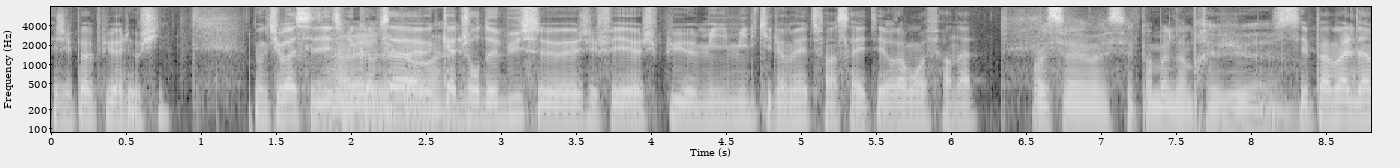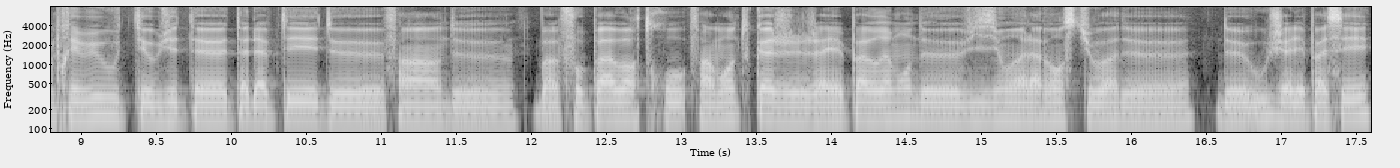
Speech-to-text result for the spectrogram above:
Et j'ai pas pu aller au Chili. Donc tu vois, c'est des Ah trucs comme ça. ouais. 4 jours de bus, j'ai fait, je sais plus, 1000, 1000 km. Enfin, ça a été vraiment infernal. Ouais, c'est ouais, c'est pas mal d'imprévus. C'est pas mal d'imprévus où tu es obligé de t'a- t'adapter. De, enfin, de, bah, faut pas avoir trop. Enfin, moi en tout cas, j'avais pas vraiment de vision à l'avance, tu vois, de, où j'allais passer.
